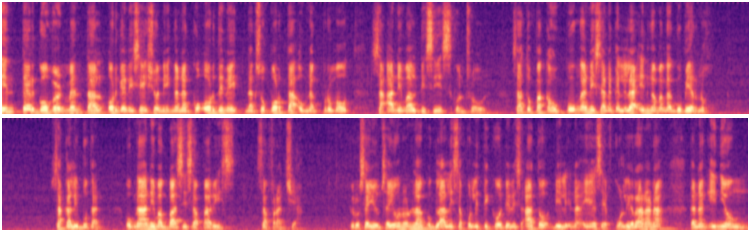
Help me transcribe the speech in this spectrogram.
intergovernmental organization ni nga nag-coordinate, nagsuporta ug nag-promote sa animal disease control sa ato pa kahugpungan ni sa nagkalilain nga mga gobyerno sa kalibutan. Ug naa ni magbase sa Paris sa Fransya. Pero sa yun sa yunon lang og lali sa politiko dinhi sa ato dili na ASF kolera na na. Kanang inyong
